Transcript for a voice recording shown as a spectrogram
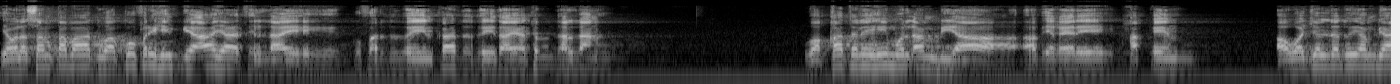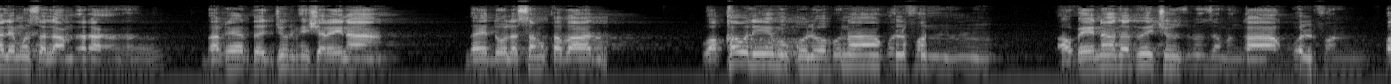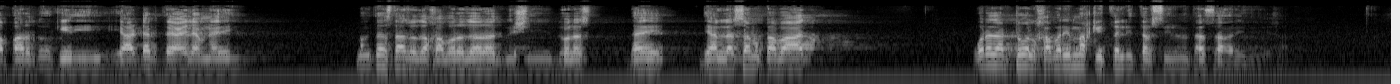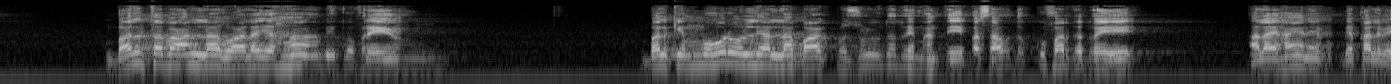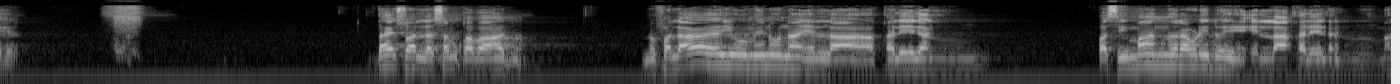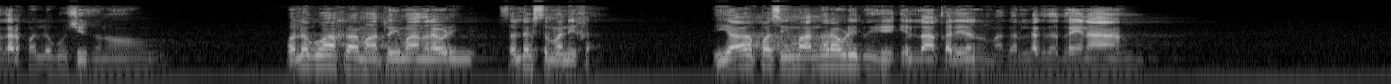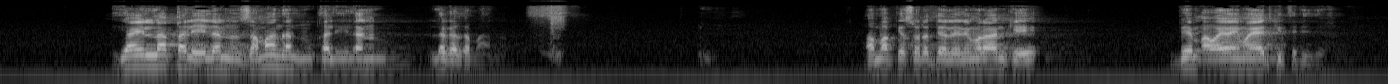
یو لسم قبات و کفرهم بیاات الله کفر د دوی انکار د دوی د آیاتونو د الله نه وقتلهم الانبیاء بغیر حق او وجل د دوی انبیاء علیهم السلام درا بغیر د جرم شرعینا د دولسم قباد وقولهم قلوبنا غلف او وینا د دوی چوزنو زمنګا غلف په پردو کې دي یا ډک د علم نه دي موږ ته تاسو د خبرو ضرورت نشي دولس د دی الله سم قبات وردا ټول خبرې مخکې تللی تفسیرونه تاسو اوري بل تبع الله عليها بكفرهم بلکې مهر ول الله پاک په زړه د دوی منته پساو د کفر د دوی علیه یعنی بقلبه دای سوال لسم قواعد نو فلا یؤمنون الا قليلا پس ایمان راوړي دوی الا قليلا مگر په لګو شیزونو په لګو احکاماتو ایمان راوړي سلک سمنیخه یا پس ایمان نه راوړي دوی الا قليلا مگر لګ د دوی نه یا الا قليلا زمانا قليلا لګ زمان اما کې سورته ال عمران کې بیم اویا حمایت کی تری دی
